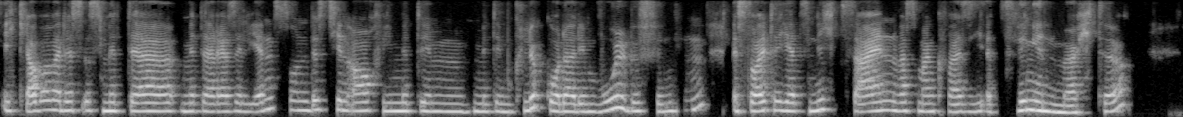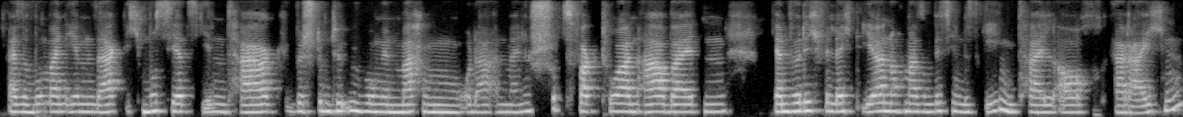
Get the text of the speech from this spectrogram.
Ich glaube aber, das ist mit der, mit der Resilienz so ein bisschen auch wie mit dem, mit dem Glück oder dem Wohlbefinden. Es sollte jetzt nichts sein, was man quasi erzwingen möchte, also wo man eben sagt, ich muss jetzt jeden Tag bestimmte Übungen machen oder an meinen Schutzfaktoren arbeiten, dann würde ich vielleicht eher noch mal so ein bisschen das Gegenteil auch erreichen,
